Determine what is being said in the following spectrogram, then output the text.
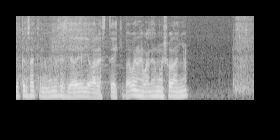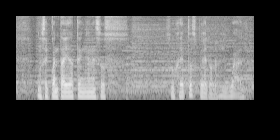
Yo pensaba que no había necesidad de llevar este equipo bueno igual es mucho daño. No sé cuánta vida tengan esos sujetos pero igual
